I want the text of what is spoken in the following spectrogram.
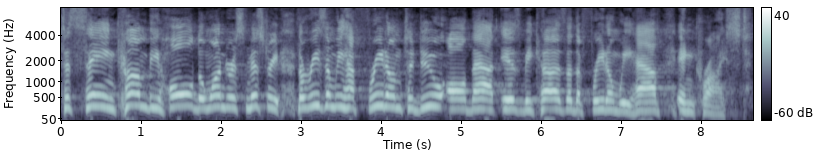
to sing. Come, behold the wondrous mystery. The reason we have freedom to do all that is because of the freedom we have in Christ.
